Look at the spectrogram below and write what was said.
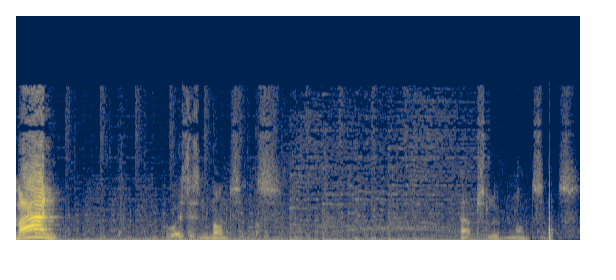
Man! What is this nonsense? Absolute nonsense.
